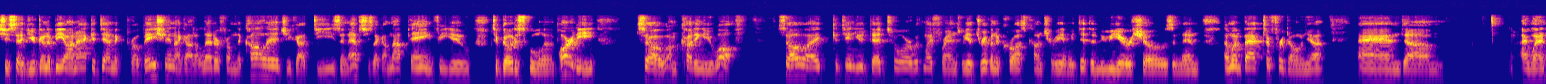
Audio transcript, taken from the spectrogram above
she said, You're going to be on academic probation. I got a letter from the college. You got D's and F's. She's like, I'm not paying for you to go to school and party. So I'm cutting you off. So I continued Dead Tour with my friends. We had driven across country and we did the New Year shows. And then I went back to Fredonia and um, I went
